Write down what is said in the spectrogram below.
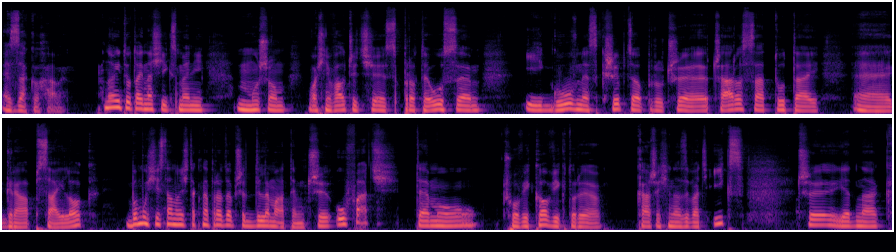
zakochałem. No i tutaj nasi X-Meni muszą właśnie walczyć z Proteusem i główne skrzypce oprócz e, Charlesa tutaj e, gra Psylocke, bo musi stanąć tak naprawdę przed dylematem, czy ufać temu człowiekowi, który każe się nazywać X, czy jednak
